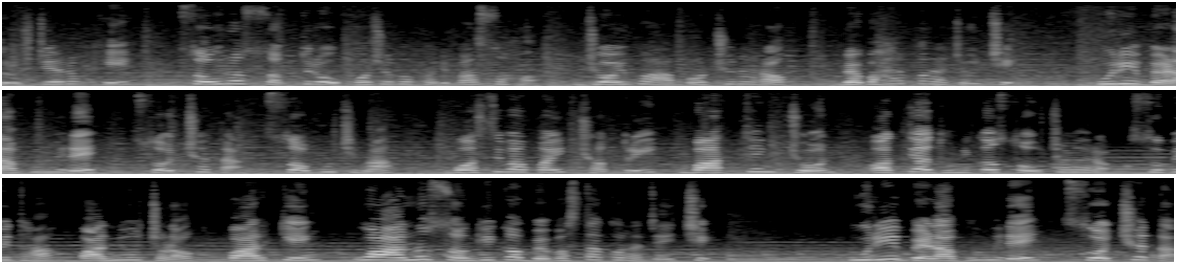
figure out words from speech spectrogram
ଦୃଷ୍ଟିରେ ରଖି ସୌର ଶକ୍ତିର ଉପଯୋଗ କରିବା ସହ ଜୈବ ଆବର୍ଜନାର ବ୍ୟବହାର କରାଯାଉଛି। ପୁରୀ ବେଳାଭୂମିରେ ସ୍ୱଚ୍ଛତା ସବୁଜିମା ବସିବା ପାଇଁ ଛତ୍ରୀ ବାଥିଂ ଜୋନ୍ ଅତ୍ୟାଧୁନିକ ଶୌଚାଳୟର ସୁବିଧା ପାନୀୟ ଜଳ ପାର୍କିଂ ଓ ଆନୁଷଙ୍ଗିକ ବ୍ୟବସ୍ଥା କରାଯାଇଛି। ପୁରୀ ବେଳାଭୂମିରେ ସ୍ୱଚ୍ଛତା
